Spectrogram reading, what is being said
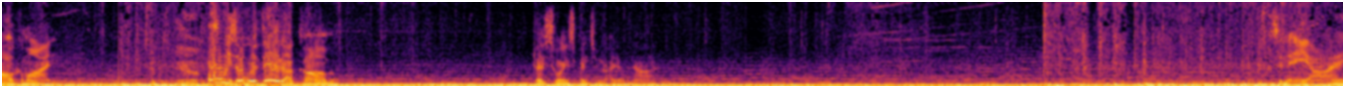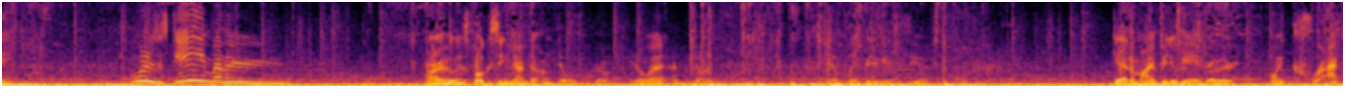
Oh, come on. Oh, he's over there.com. Do I have soaring Spencer? I do not. Game, brother? Alright, who's focusing me? I'm done. I'm done with you, bro. You know what? I'm done. I'm done playing video games with you. Get out of my video game, brother. Oh, I cracked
